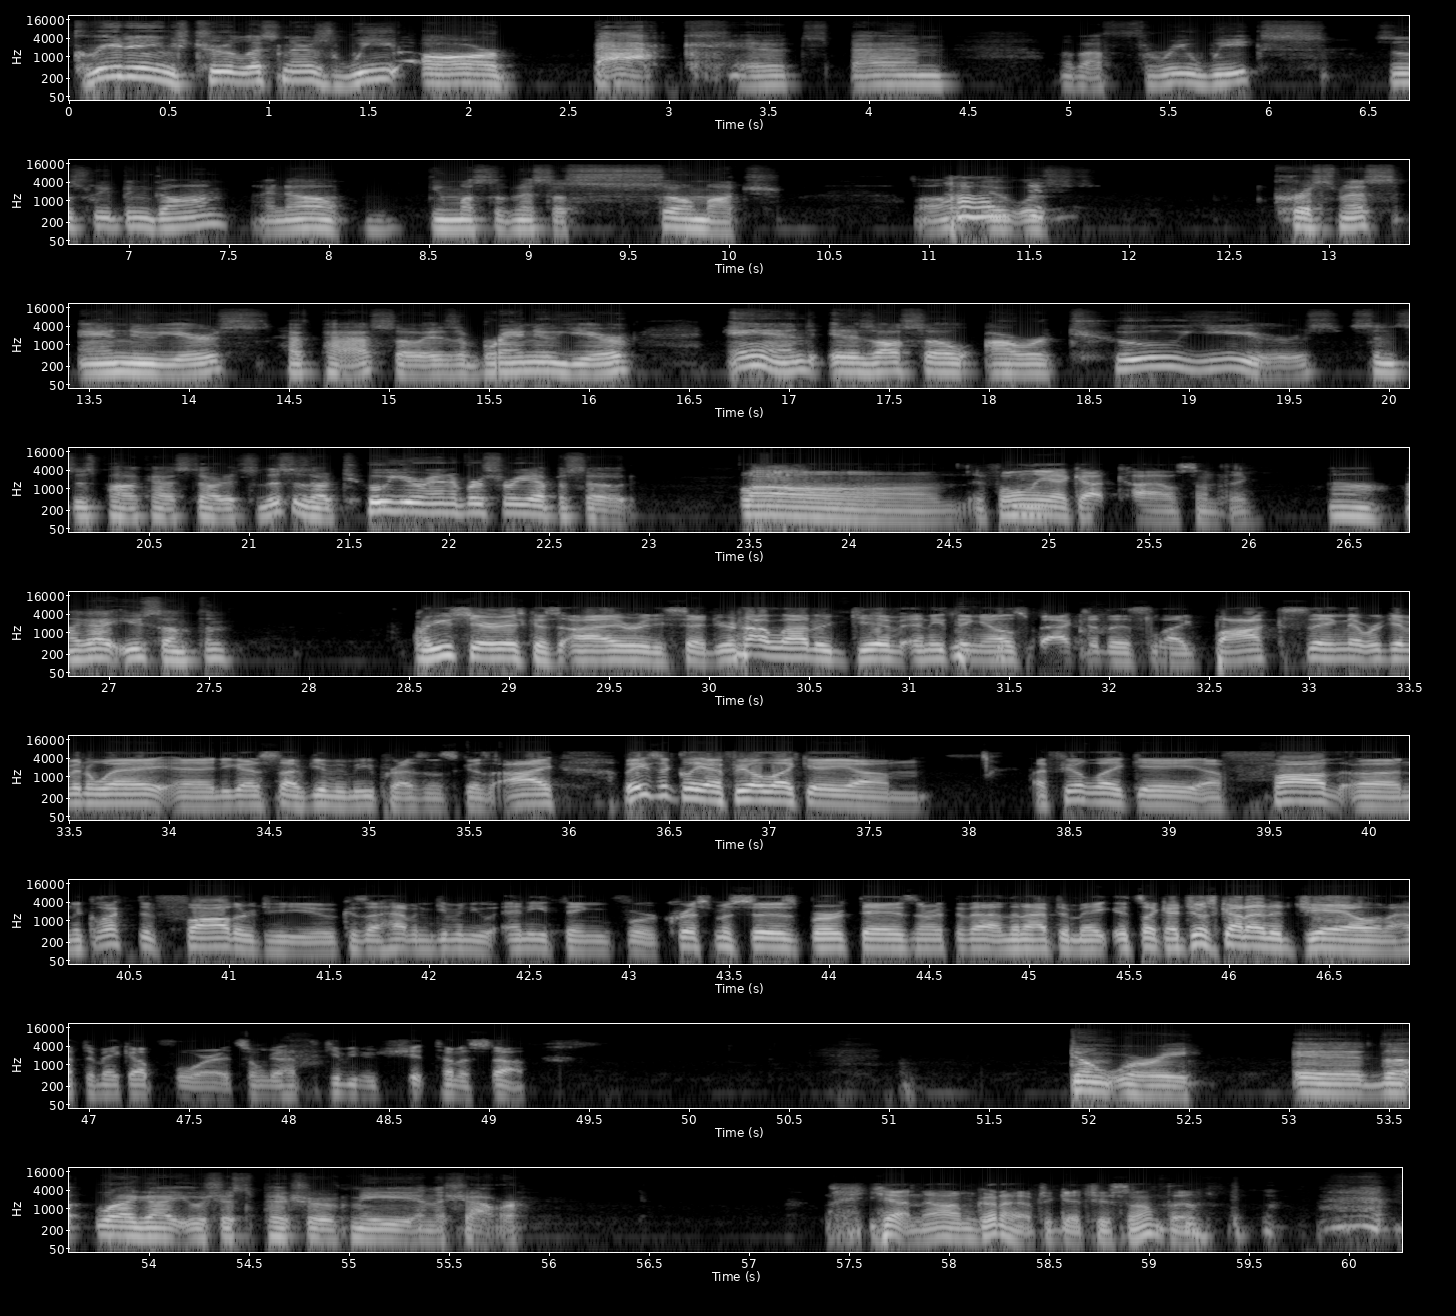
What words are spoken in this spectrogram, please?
Greetings, true listeners. We are back. It's been about three weeks since we've been gone. I know you must have missed us so much. Well, Oh, it was Christmas and New Year's have passed, so it is a brand new year, and it is also our two years since this podcast started. So this is our two year anniversary episode. Um, if only Hmm. I got Kyle something. Oh, I got you something. Are you serious? Because I already said you're not allowed to give anything else back to this like box thing that we're giving away, and you got to stop giving me presents because I basically I feel like a um I feel like a, a father, uh, neglected father to you because I haven't given you anything for Christmases, birthdays, and everything like that. And then I have to make it's like I just got out of jail and I have to make up for it, so I'm gonna have to give you a shit ton of stuff. Don't worry. Uh, the what I got you was just a picture of me in the shower. Yeah, now I'm gonna have to get you something.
